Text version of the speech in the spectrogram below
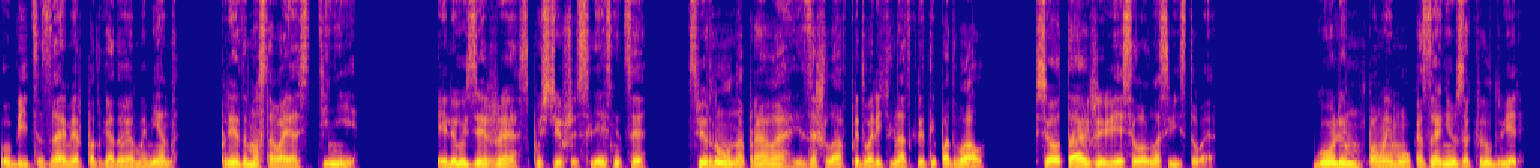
Убийца замер, подгадывая момент, при этом оставаясь в тени. Иллюзия же, спустившись с лестницы, свернула направо и зашла в предварительно открытый подвал, все так же весело насвистывая. Голем, по моему указанию, закрыл дверь.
